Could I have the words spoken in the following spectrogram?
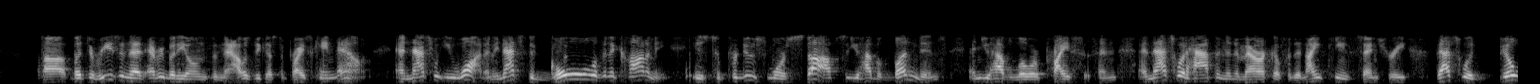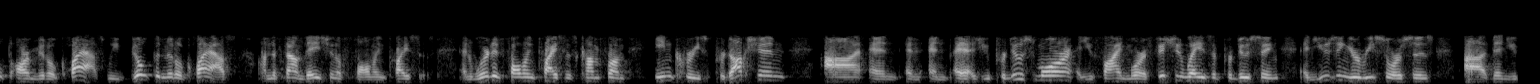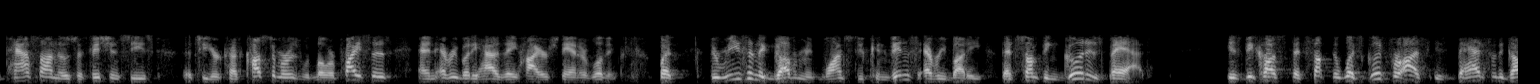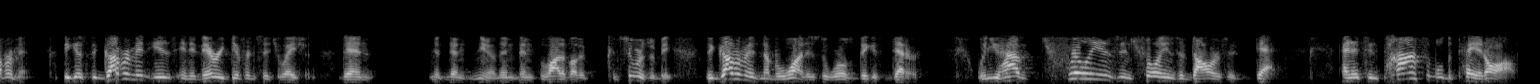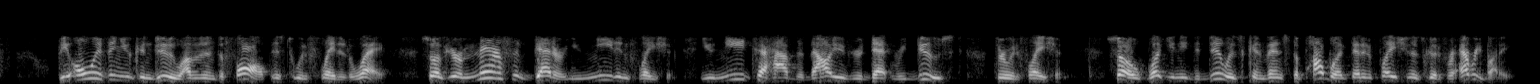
Uh, but the reason that everybody owns them now is because the price came down. And that's what you want. I mean, that's the goal of an economy is to produce more stuff so you have abundance and you have lower prices. And, and that's what happened in America for the 19th century. That's what built our middle class. We built the middle class on the foundation of falling prices. And where did falling prices come from? Increased production uh, and, and, and as you produce more and you find more efficient ways of producing and using your resources, uh, then you pass on those efficiencies to your customers with lower prices, and everybody has a higher standard of living. But the reason the government wants to convince everybody that something good is bad is because that what's good for us is bad for the government because the government is in a very different situation than than you know than, than a lot of other consumers would be. The government, number one, is the world's biggest debtor. When you have trillions and trillions of dollars of debt, and it's impossible to pay it off, the only thing you can do other than default is to inflate it away. So if you're a massive debtor, you need inflation. You need to have the value of your debt reduced through inflation. So what you need to do is convince the public that inflation is good for everybody,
